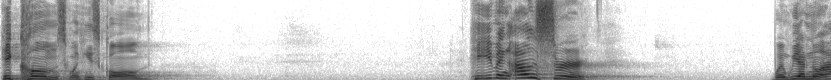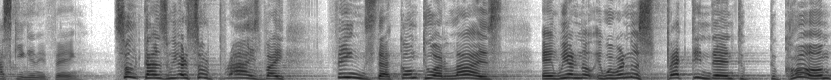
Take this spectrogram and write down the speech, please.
He comes when he's called. He even answers when we are not asking anything. Sometimes we are surprised by things that come to our lives and we, are not, we were not expecting them to, to come,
